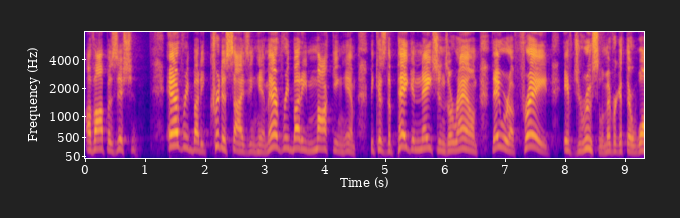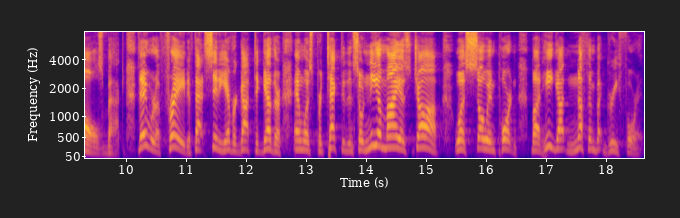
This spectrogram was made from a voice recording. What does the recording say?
of opposition. Everybody criticizing him, everybody mocking him because the pagan nations around, they were afraid if Jerusalem ever got their walls back. They were afraid if that city ever got together and was protected. And so Nehemiah's job was so important, but he got nothing but grief for it.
